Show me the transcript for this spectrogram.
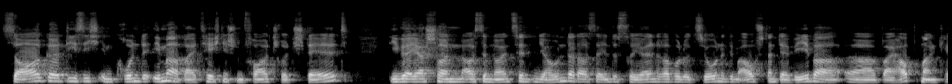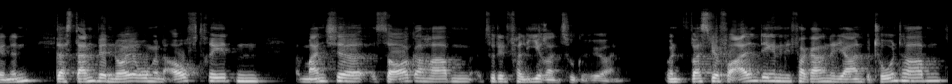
Sorge, die sich im Grunde immer bei technischem Fortschritt stellt, die wir ja schon aus dem 19. Jahrhundert, aus der industriellen Revolution und dem Aufstand der Weber äh, bei Hauptmann kennen, dass dann, wenn Neuerungen auftreten, manche Sorge haben, zu den Verlierern zu gehören. Und was wir vor allen Dingen in den vergangenen Jahren betont haben,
